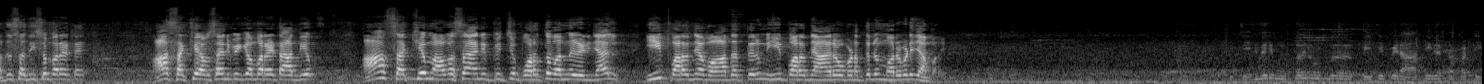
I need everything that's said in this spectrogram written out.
അത് സതീശൻ പറയട്ടെ. ആ സഖ്യം അവസാനിപ്പിക്കാൻ പറയട്ടെ ആദ്യം. ആ സഖ്യം അവസാനിപ്പിച്ച് പുറത്തു വന്നു കഴിഞ്ഞാൽ ഈ പറഞ്ഞ വാദത്തിനും ഈ പറഞ്ഞ ആരോപണത്തിനും മറുപടി ഞാൻ പറയും. ജനുവരി മുപ്പതിന് മുമ്പ് ബി ജെ പിയുടെ ആദ്യഘട്ട പട്ടിക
